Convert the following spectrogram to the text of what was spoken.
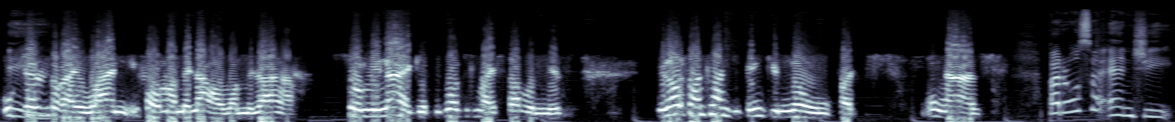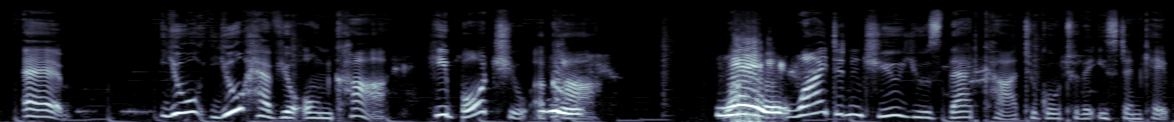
ukutshela Eh. into kayi-one if awumamelanga awumamelanga. So mina-ke because of my stubbornness you know sometimes you think you know but ungazi. But also, Angie, uh, you you have your own car. He bought you a Yes. car. yes Why didn't you use that car to go to the Eastern Cape?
